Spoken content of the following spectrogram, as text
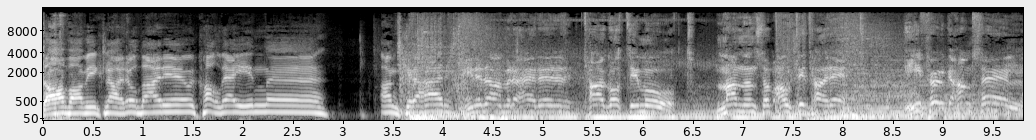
Da var vi klare, og der eh, kaller jeg inn uh, ankeret her. Mine damer og herrer, ta godt imot mannen som alltid tar rett, ifølge ham selv,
